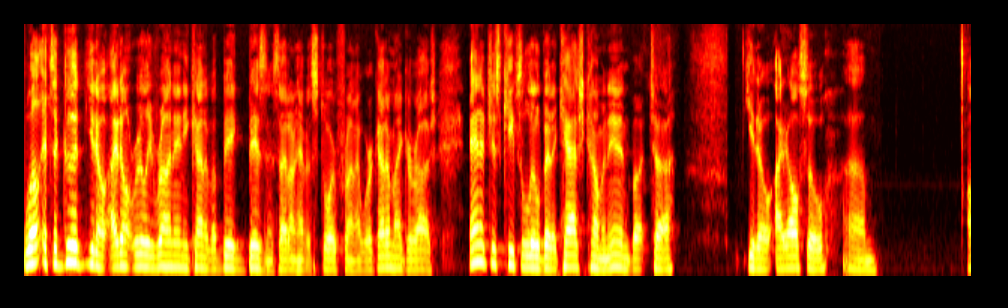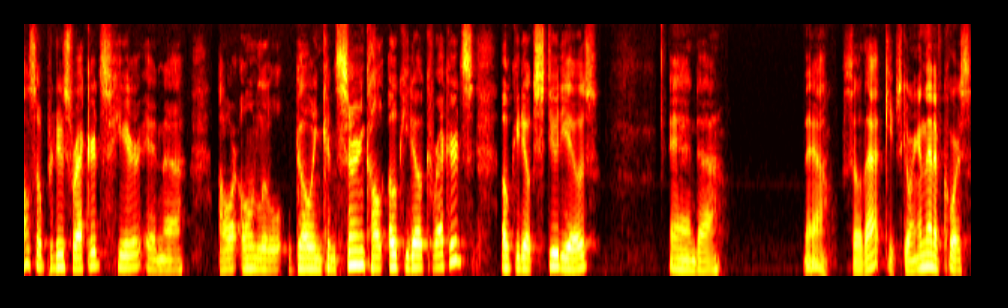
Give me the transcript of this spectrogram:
Well, it's a good, you know, I don't really run any kind of a big business. I don't have a storefront. I work out of my garage and it just keeps a little bit of cash coming in. But, uh, you know, I also, um, also produce records here in uh, our own little going concern called Okie Doke Records, Okie Doke Studios. And, uh, yeah, so that keeps going. And then, of course,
